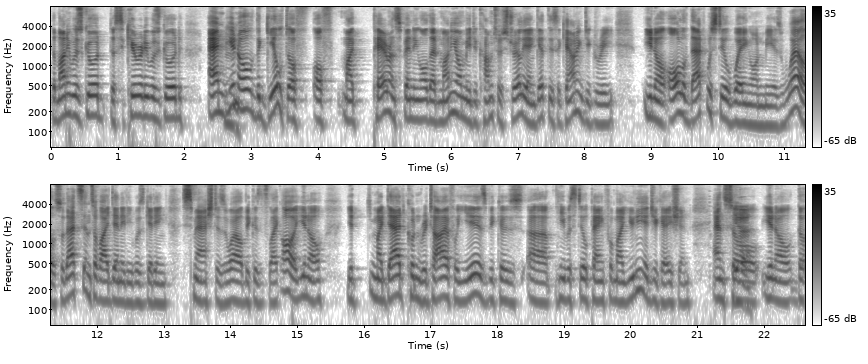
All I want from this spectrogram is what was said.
the money was good, the security was good, and you know the guilt of of my parents spending all that money on me to come to Australia and get this accounting degree. You know, all of that was still weighing on me as well. So that sense of identity was getting smashed as well because it's like, oh, you know, you, my dad couldn't retire for years because uh, he was still paying for my uni education, and so Yeah. you know the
